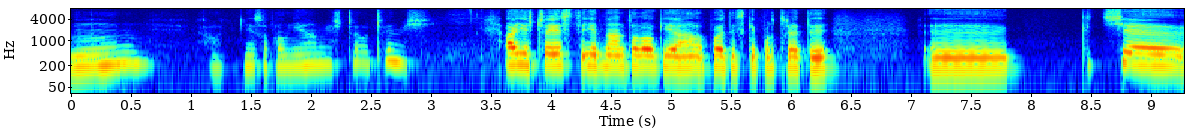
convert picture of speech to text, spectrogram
Mm, nie zapomniałam jeszcze o czymś. A jeszcze jest jedna antologia, poetyckie portrety, y, gdzie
